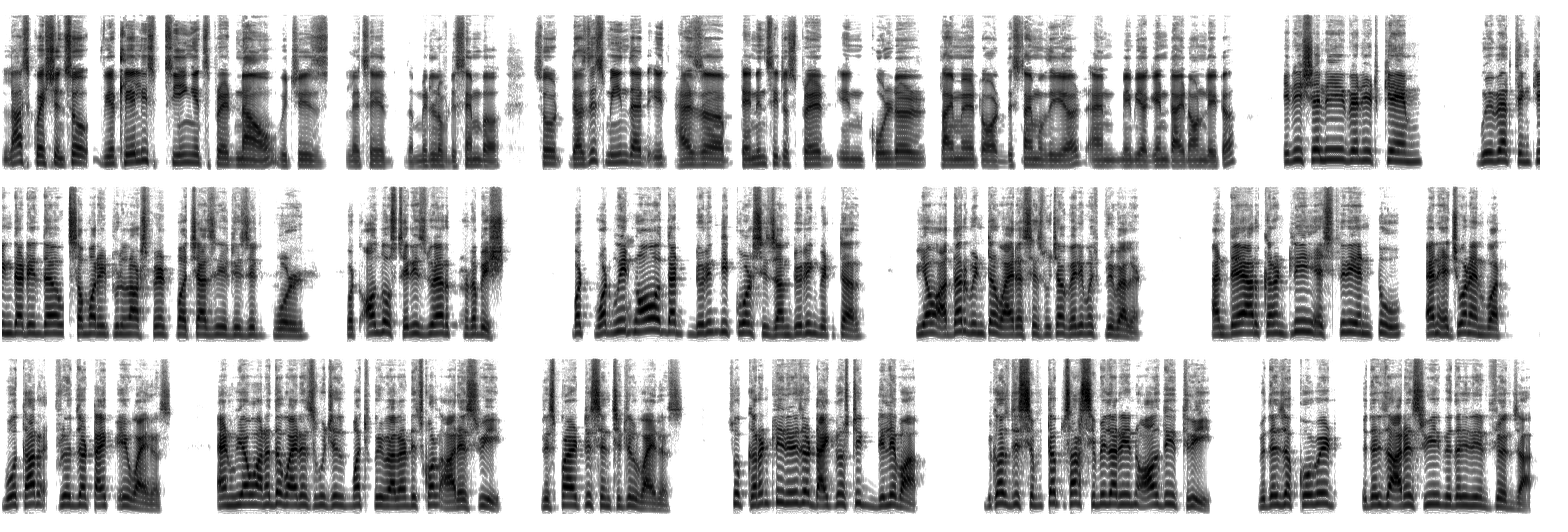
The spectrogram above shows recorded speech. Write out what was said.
Last question. So we are clearly seeing it spread now, which is, let's say, the middle of December. So does this mean that it has a tendency to spread in colder climate or this time of the year and maybe again die down later? Initially, when it came, we were thinking that in the summer it will not spread much as it is in cold. But all those theories were rubbish. But what we know that during the cold season, during winter, we have other winter viruses which are very much prevalent. And they are currently H3N2 and H1N1. Both are influenza type A virus. And we have another virus which is much prevalent. It's called RSV, respiratory syncytial virus. So currently there is a diagnostic dilemma because the symptoms are similar in all the three. Whether it's a COVID, whether it's RSV, whether it's influenza.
